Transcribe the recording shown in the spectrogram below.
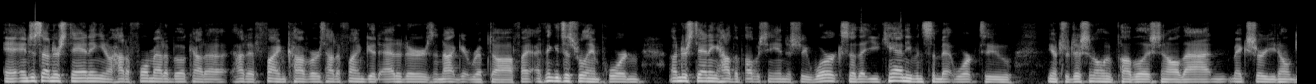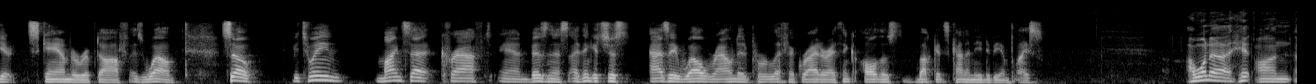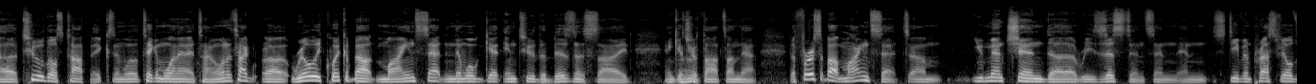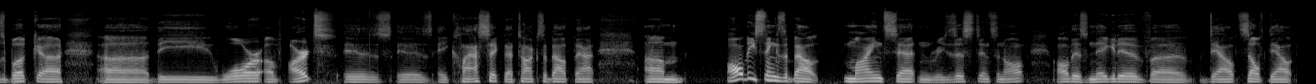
and, and, just understanding, you know, how to format a book, how to how to find covers, how to find good editors, and not get ripped off. I, I, think it's just really important understanding how the publishing industry works, so that you can even submit work to you know traditional who publish and all that, and make sure you don't get scammed or ripped off as well. So between mindset, craft, and business, I think it's just as a well-rounded, prolific writer, I think all those buckets kind of need to be in place. I want to hit on uh, two of those topics, and we'll take them one at a time. I want to talk uh, really quick about mindset, and then we'll get into the business side and get mm-hmm. your thoughts on that. The first about mindset. Um, you mentioned uh, resistance, and, and Steven Pressfield's book, uh, uh, "The War of Art," is is a classic that talks about that. Um, all these things about mindset and resistance and all all this negative uh, doubt, self doubt.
